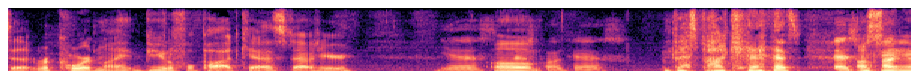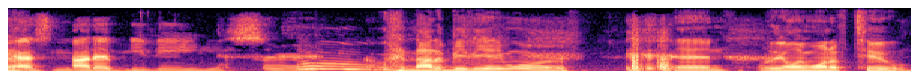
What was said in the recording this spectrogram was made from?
to record my beautiful podcast out here. Yes, Um, best podcast. Best podcast. Best I'll send you- podcast, not a BV. Yes, sir. Woo! Not a BB anymore. and we're the only one of two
